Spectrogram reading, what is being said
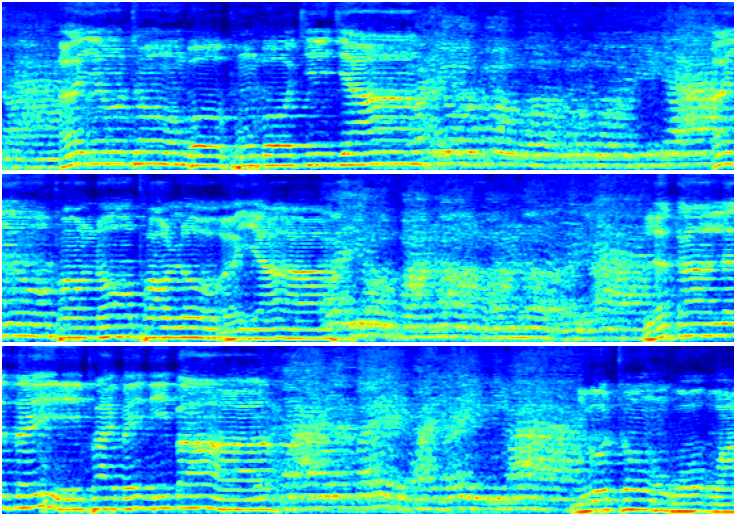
ချာအယုံထုံးဖို့ဖုံဖို့ကြည်ကြအယုံထုံးဖို့ဖုံဖို့ကြည်ကြအယုံဖောင်းနောဖောင်းလို့အယာအယုံဖောင်းနောဖောင်းလို့အယာလကလသိဖိုင်ဘိနိပါလကလသိဖိုင်ဘိနိပါညိုထုံးဝဝါ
